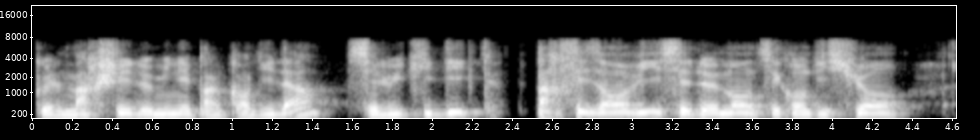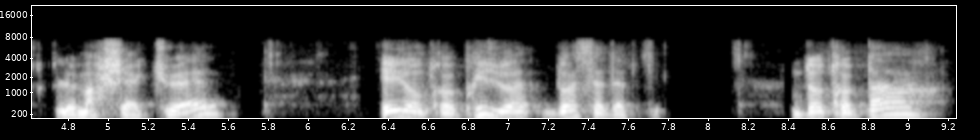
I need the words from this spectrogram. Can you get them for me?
que le marché est dominé par le candidat, c'est lui qui dicte par ses envies, ses demandes, ses conditions le marché actuel, et l'entreprise doit, s'adapter. D'autre part,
